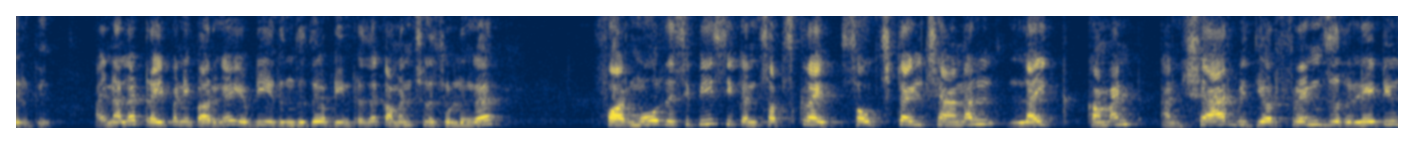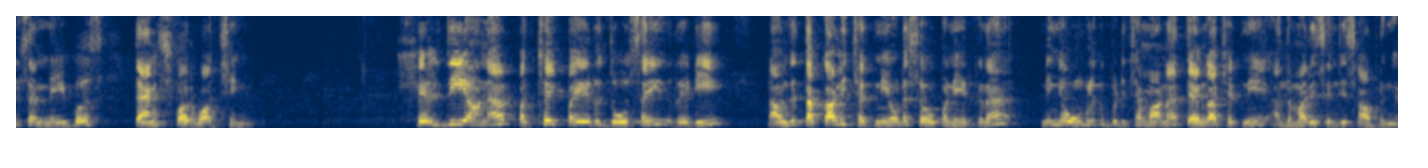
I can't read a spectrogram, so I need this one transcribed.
இருக்குது அதனால் ட்ரை பண்ணி பாருங்கள் எப்படி இருந்தது அப்படின்றத கமெண்ட்ஸில் சொல்லுங்கள் for more recipes you can subscribe south style channel like comment and share with your friends relatives and neighbours thanks for வாட்சிங் ஹெல்த்தியான பச்சை பயிறு தோசை ரெடி நான் வந்து தக்காளி சட்னியோடு சர்வ் பண்ணியிருக்கிறேன். நீங்கள் உங்களுக்கு பிடிச்சமான தேங்காய் சட்னி அந்த மாதிரி செஞ்சு சாப்பிடுங்க.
